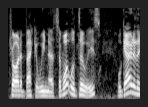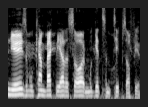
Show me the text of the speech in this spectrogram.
try to back a winner. So what we'll do is we'll go to the news and we'll come back the other side and we'll get some tips off you.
